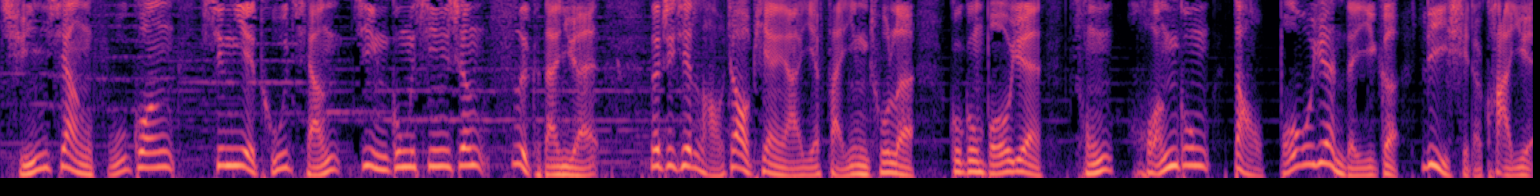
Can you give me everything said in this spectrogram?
群像浮光、星夜图墙、进宫新生四个单元。那这些老照片呀，也反映出了故宫博物院从皇宫到博物院的一个历史的跨越。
